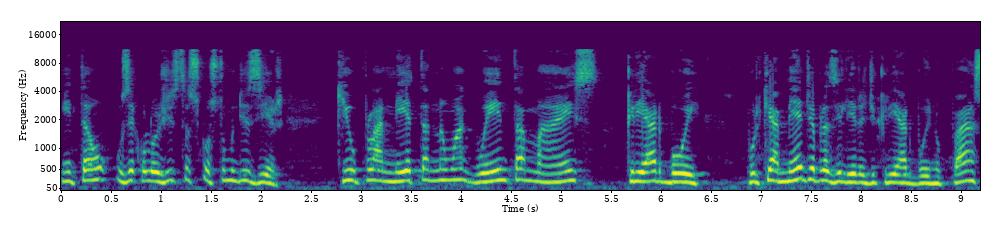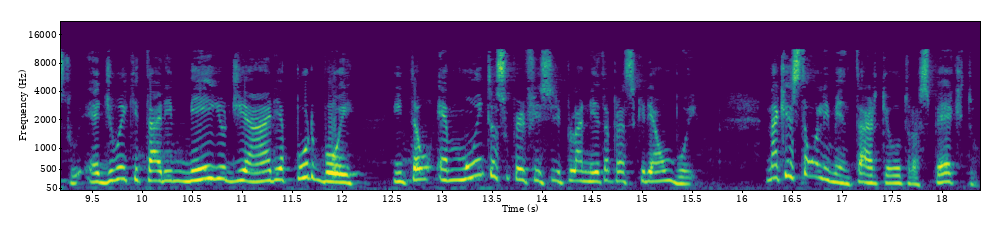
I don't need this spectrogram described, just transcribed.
Então, os ecologistas costumam dizer que o planeta não aguenta mais criar boi, porque a média brasileira de criar boi no pasto é de um hectare e meio de área por boi. Então, é muita superfície de planeta para se criar um boi. Na questão alimentar, que é outro aspecto,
